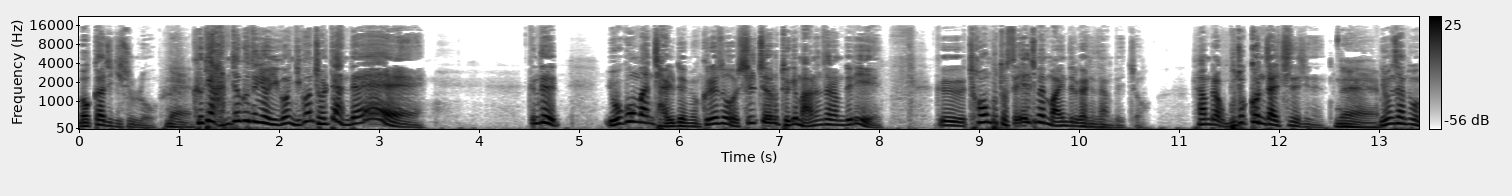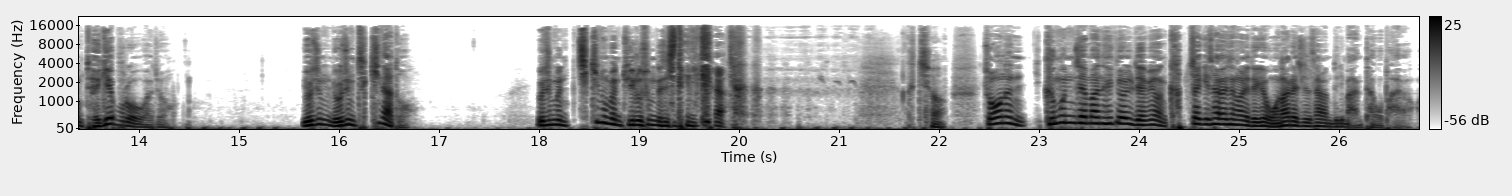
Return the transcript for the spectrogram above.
몇 가지 기술로 네. 그게 안 되거든요. 이건 이건 절대 안 돼. 근데 요거만 잘 되면 그래서 실제로 되게 많은 사람들이 그 처음부터 세일즈맨 마인드를 가진 사람들 있죠. 사람들하고 무조건 잘 친해지는 네. 이런 사람들 보면 되게 부러워하죠. 요즘 요즘 특히나 더. 요즘은 치킨 오면 뒤로 숨는 시대니까. 그쵸. 저는 그 문제만 해결되면 갑자기 사회생활이 되게 원활해질 사람들이 많다고 봐요.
